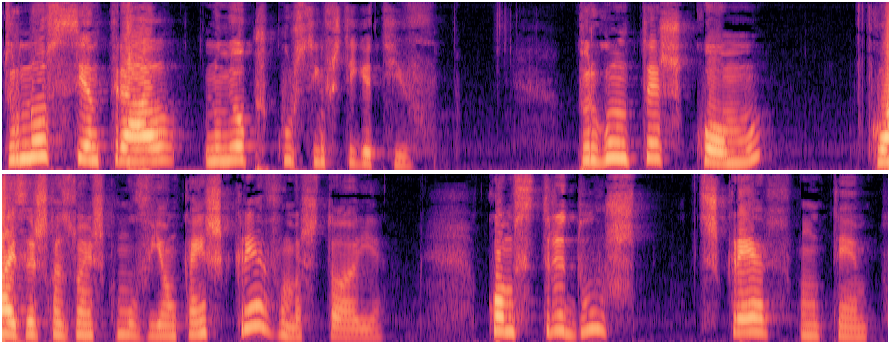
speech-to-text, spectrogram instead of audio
tornou-se central no meu percurso investigativo. Perguntas como quais as razões que moviam quem escreve uma história, como se traduz, descreve um tempo,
